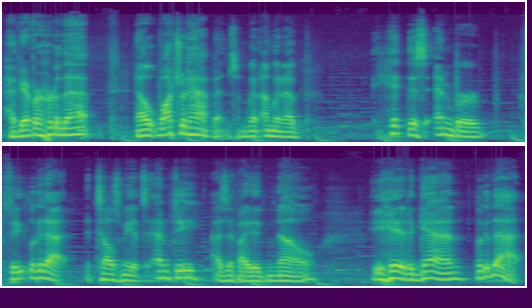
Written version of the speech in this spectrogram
Have you ever heard of that? Now watch what happens. I'm gonna I'm gonna hit this ember. See, look at that. It tells me it's empty, as if I didn't know. You hit it again. Look at that.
